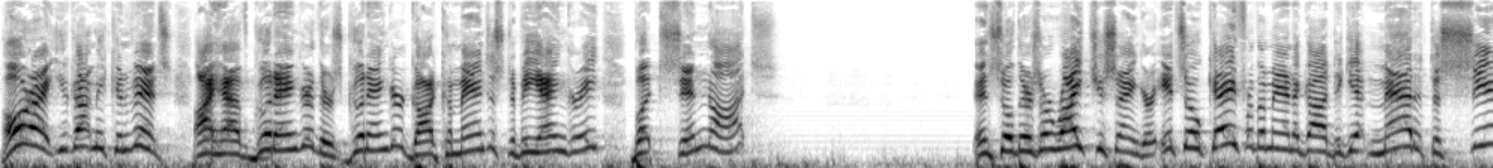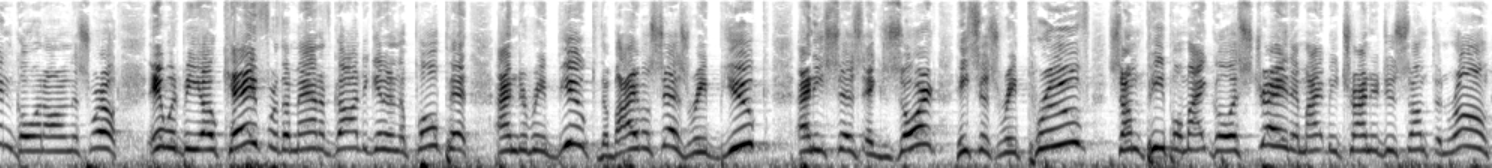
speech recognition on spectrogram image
All right, you got me convinced. I have good anger. There's good anger. God commands us to be angry, but sin not. And so there's a righteous anger. It's okay for the man of God to get mad at the sin going on in this world. It would be okay for the man of God to get in the pulpit and to rebuke. The Bible says rebuke, and he says exhort, he says reprove. Some people might go astray. They might be trying to do something wrong,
